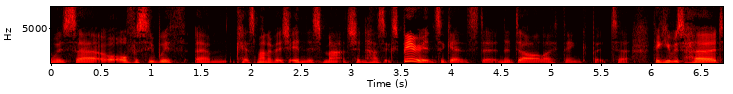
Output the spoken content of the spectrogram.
was uh, obviously with um, in this match and has experience against uh, Nadal, I think. But uh, I think he was heard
